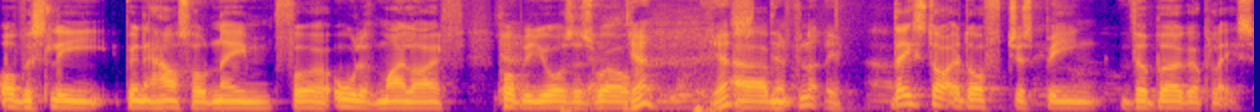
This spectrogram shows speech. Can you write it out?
obviously been a household name for all of my life, probably yours as well. Yeah, yes, Um, definitely. They started off just being the burger place,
